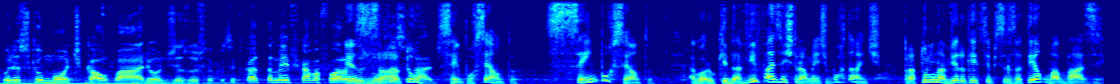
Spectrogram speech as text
Por isso que o Monte Calvário, onde Jesus foi crucificado, também ficava fora Exato, dos muros da cidade. 100%. 100%. Agora, o que Davi faz é extremamente importante. Para tudo na vida, o que você precisa ter? Uma base.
